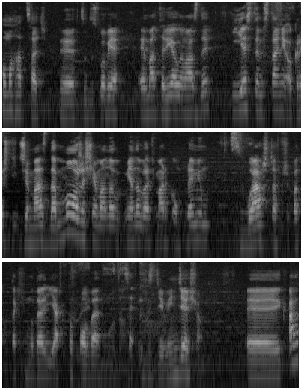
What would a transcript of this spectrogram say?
pomacać yy, w cudzysłowie yy, materiały Mazdy i jestem w stanie określić, że Mazda może się mianować marką premium, zwłaszcza w przypadku takich modeli jak topowe CX-90. Yy, A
